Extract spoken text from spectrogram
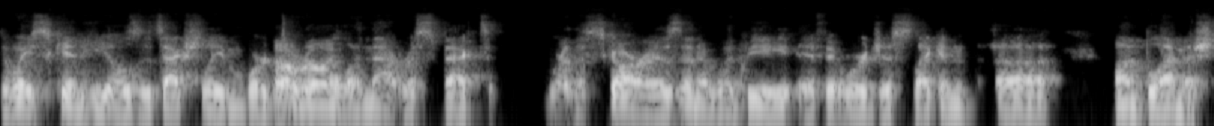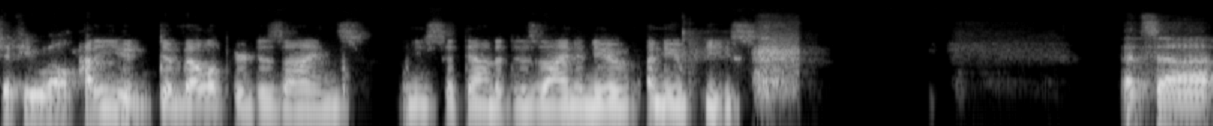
the way skin heals, it's actually more durable oh, really? in that respect where the scar is than it would be if it were just like an uh unblemished if you will. How do you develop your designs when you sit down to design a new a new piece? That's uh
